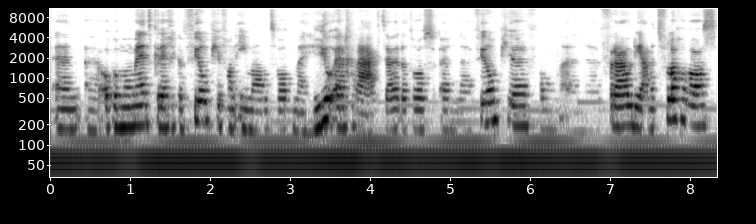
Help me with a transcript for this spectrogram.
En op een moment kreeg ik een filmpje van iemand wat me heel erg raakte. Dat was een filmpje van een vrouw die aan het vlaggen was.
